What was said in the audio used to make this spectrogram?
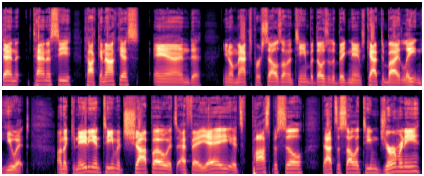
Thanasi Kokkinakis, and you know Max Purcell's on the team, but those are the big names. Captain by Leighton Hewitt. On the Canadian team, it's Chapo, it's FAA, it's Pospisil. That's a solid team. Germany,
